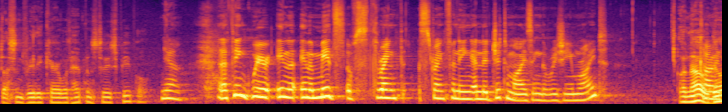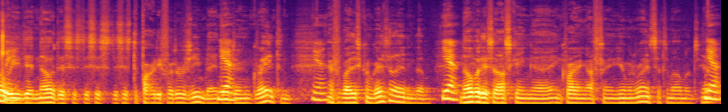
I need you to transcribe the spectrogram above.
doesn't really care what happens to its people. Yeah. And I think we're in the, in the midst of strength, strengthening and legitimizing the regime, right? Oh no, no, we did no. This is this is this is the party for the regime. They, Yeah. They're doing great, and Yeah. everybody's congratulating them. Yeah. Nobody's asking, uh, inquiring after human rights at the moment. Yeah.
